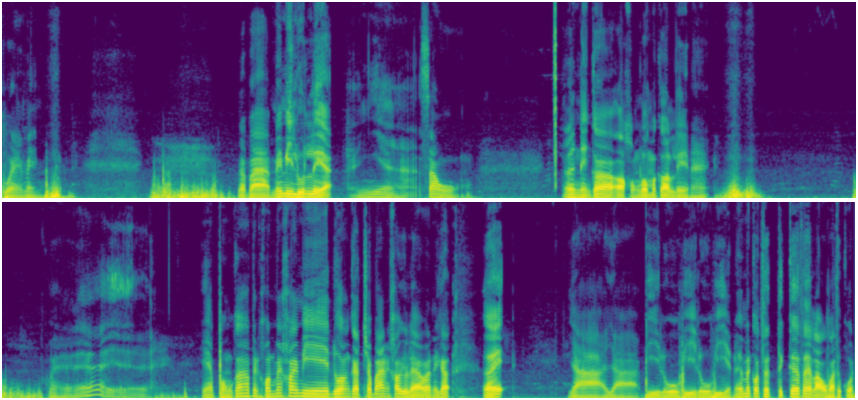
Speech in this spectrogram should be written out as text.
หวยแม่ง แบบว่าไม่มีลุ้นเลยอะเนี่ยเศร้า เรื่องหนึ่งก็ออกของลมมาก่อนเลยนะฮะแหว เนี่ยผมก็เป็นคนไม่ค่อยมีดวงกับชาวบ้านเขาอยู่แล้วอันนี้ก็ เอ้ย อย่าอย่าพี่รู้พี่รู้พี่เห็นเฮ้ยมันกดสติ๊กเกอร์ใส่เราวะทุกคน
